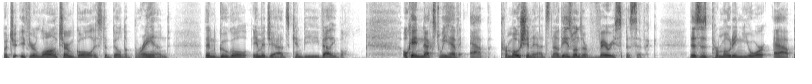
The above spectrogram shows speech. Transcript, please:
But if your long term goal is to build a brand, then Google image ads can be valuable. Okay, next we have app promotion ads. Now, these ones are very specific. This is promoting your app,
